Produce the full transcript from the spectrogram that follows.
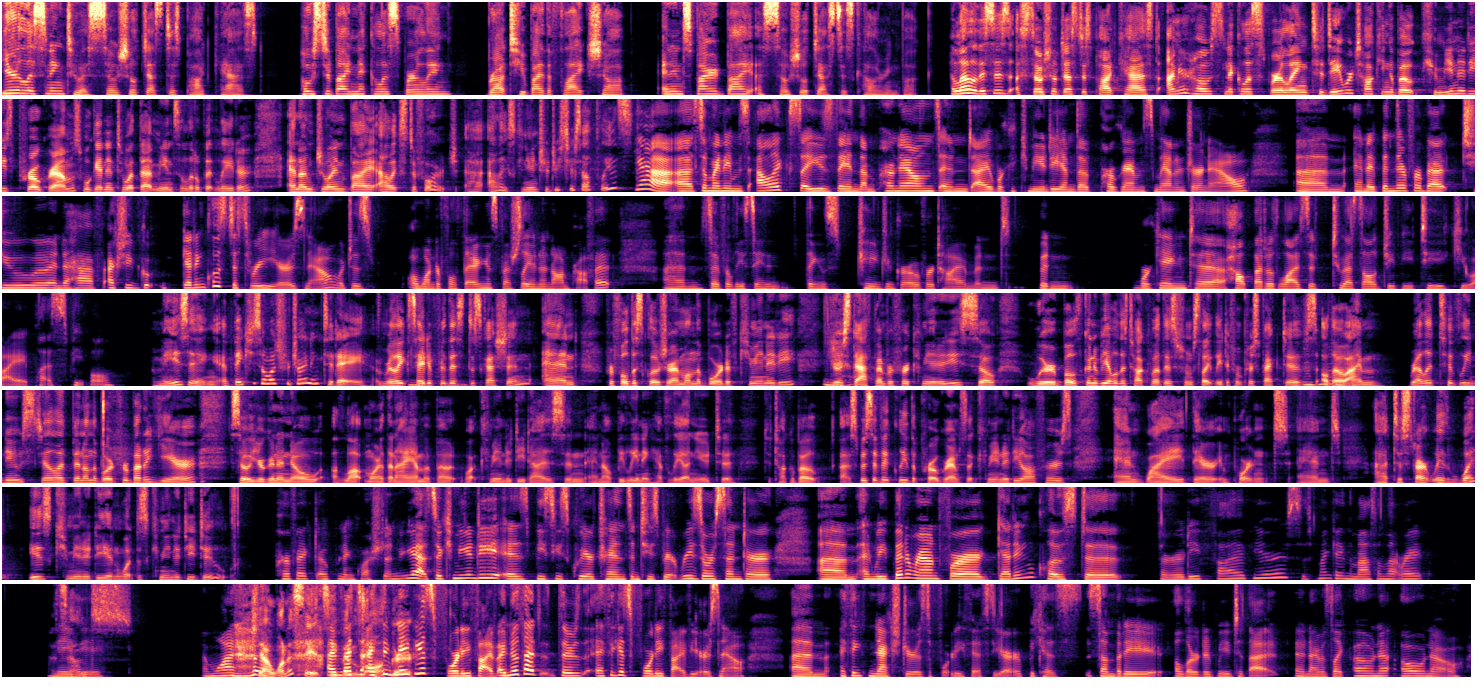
You're listening to a social justice podcast hosted by Nicola Spurling, brought to you by the Flag Shop, and inspired by a social justice coloring book. Hello, this is a social justice podcast. I'm your host, Nicola Spurling. Today we're talking about QMUNITY's programs. We'll get into what that means a little bit later. And I'm joined by Alex DeForge. Uh, Alex, can you introduce yourself, please? Yeah. Uh, so my name is Alex. I use they and them pronouns, and I work at QMUNITY. I'm the programs manager now. Um, and I've been there for about two and a half, actually getting close to three years now, which is a wonderful thing, especially in a nonprofit. Um, so I've really seen things change and grow over time and been working to help better the lives of 2S LGBTQIA plus people. Amazing. And thank you so much for joining today. I'm really excited for this discussion. And for full disclosure, I'm on the board of QMUNITY. You're yeah. a staff member for QMUNITY. So we're both going to be able to talk about this from slightly different perspectives, mm-hmm. although I'm relatively new still. I've been on the board for about a year. So you're going to know a lot more than I am about what QMUNITY does. And, and I'll be leaning heavily on you to, to talk about uh, specifically the programs that QMUNITY offers and why they're important. And uh, to start with, what is QMUNITY and what does QMUNITY do? Perfect opening question. Yeah, so QMUNITY is BC's Queer, Trans, and Two Spirit Resource Center. Um, and we've been around for getting close to 35 years. Am I getting the math on that right? Maybe. Sounds... I want. yeah, I want to say it's even I, longer. I think maybe it's forty-five. I know that there's. I think it's forty-five years now. Um, I think next year is the forty-fifth year because somebody alerted me to that, and I was like, "Oh no! Oh no!"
